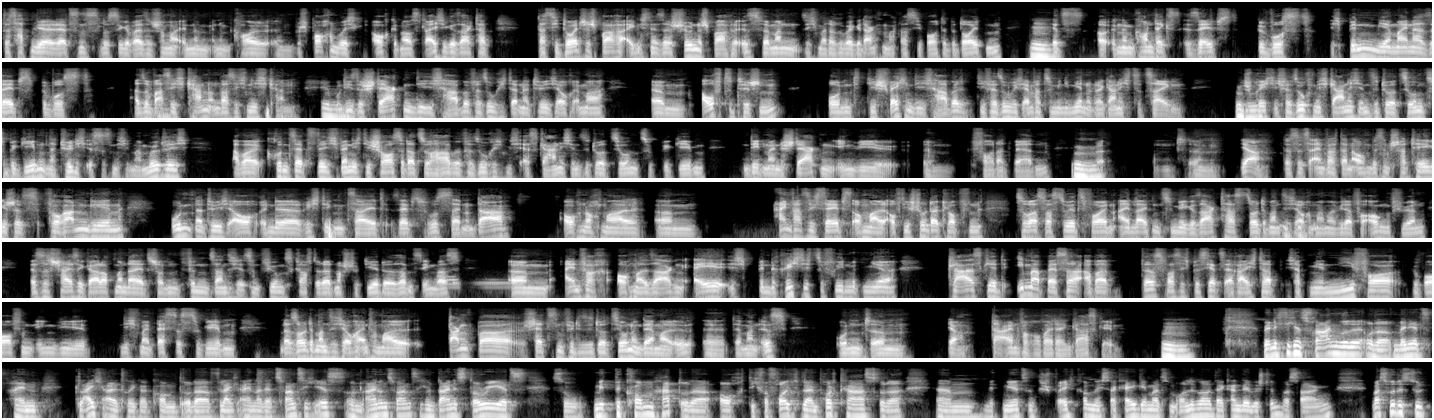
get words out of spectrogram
das hatten wir letztens lustigerweise schon mal in einem, in einem Call ähm, besprochen, wo ich auch genau das Gleiche gesagt habe, dass die deutsche Sprache eigentlich eine sehr schöne Sprache ist, wenn man sich mal darüber Gedanken macht, was die Worte bedeuten. Hm. Jetzt in einem Kontext selbstbewusst. Ich bin mir meiner selbst bewusst. Also was hm. ich kann und was ich nicht kann. Mhm. Und diese Stärken, die ich habe, versuche ich dann natürlich auch immer ähm, aufzutischen. Und die Schwächen, die ich habe, die versuche ich einfach zu minimieren oder gar nicht zu zeigen. Mhm. Sprich, ich versuche mich gar nicht in Situationen zu begeben. Natürlich ist es nicht immer möglich, aber grundsätzlich, wenn ich die Chance dazu habe, versuche ich mich erst gar nicht in Situationen zu begeben, in denen meine Stärken irgendwie ähm, gefordert werden. Mhm. Und ähm, ja, das ist einfach dann auch ein bisschen strategisches Vorangehen und natürlich auch in der richtigen Zeit Selbstbewusstsein. Und da auch nochmal ähm, einfach sich selbst auch mal auf die Schulter klopfen. Sowas, was du jetzt vorhin einleitend zu mir gesagt hast, sollte man sich auch mhm. immer mal wieder vor Augen führen. Es ist scheißegal, ob man da jetzt schon 25 ist und Führungskraft oder noch studiert oder sonst irgendwas. Ähm, einfach auch mal sagen, ey, ich bin richtig zufrieden mit mir. Klar, es geht immer besser, aber das, was ich bis jetzt erreicht habe, ich habe mir nie vorgeworfen, irgendwie nicht mein Bestes zu geben. Und da sollte man sich auch einfach mal dankbar schätzen für die Situation, in der, mal, äh, der man ist und ähm, ja, da einfach auch weiterhin Gas geben. Hm. Wenn ich dich jetzt fragen würde, oder wenn jetzt ein Gleichaltriger kommt oder vielleicht einer, der 20 ist und 21 und deine Story jetzt so mitbekommen hat oder auch dich verfolgt über deinen Podcast oder ähm, mit mir jetzt ins Gespräch kommt und ich sage, hey, geh mal zum Oliver, der kann dir bestimmt was sagen. Was würdest du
